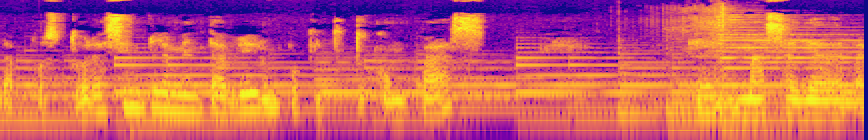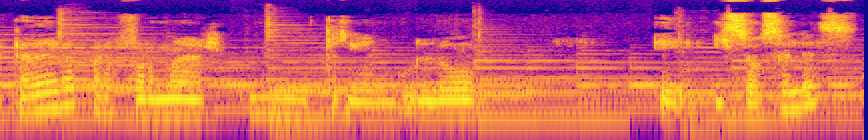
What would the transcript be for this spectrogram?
La postura es simplemente abrir un poquito tu compás eh, más allá de la cadera para formar un triángulo eh, isósceles,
